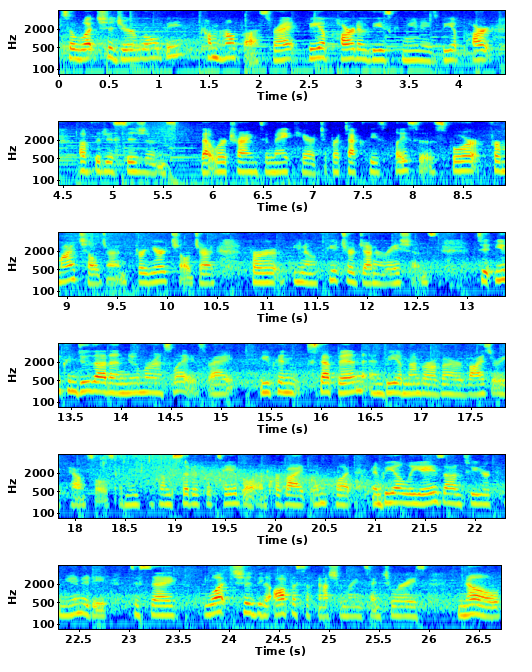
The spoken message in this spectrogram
So what should your role be? Come help us, right? Be a part of these communities, be a part of the decisions that we're trying to make here to protect these places for, for my children, for your children, for you know future generations. To, you can do that in numerous ways, right? You can step in and be a member of our advisory councils and you can come sit at the table and provide input and be a liaison to your community to say, what should the Office of National Marine Sanctuaries know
